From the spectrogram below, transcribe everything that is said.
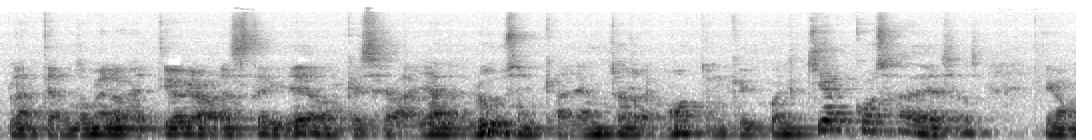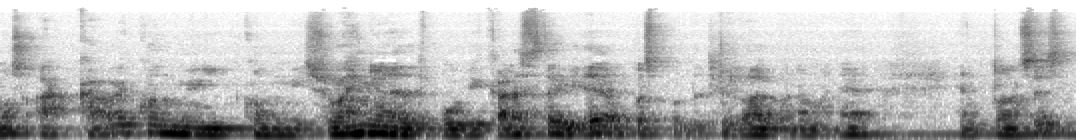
planteándome el objetivo de grabar este video, en que se vaya la luz, en que haya un terremoto, en que cualquier cosa de esas, digamos, acabe con mi, con mi sueño de publicar este video, pues por decirlo de alguna manera. Entonces,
